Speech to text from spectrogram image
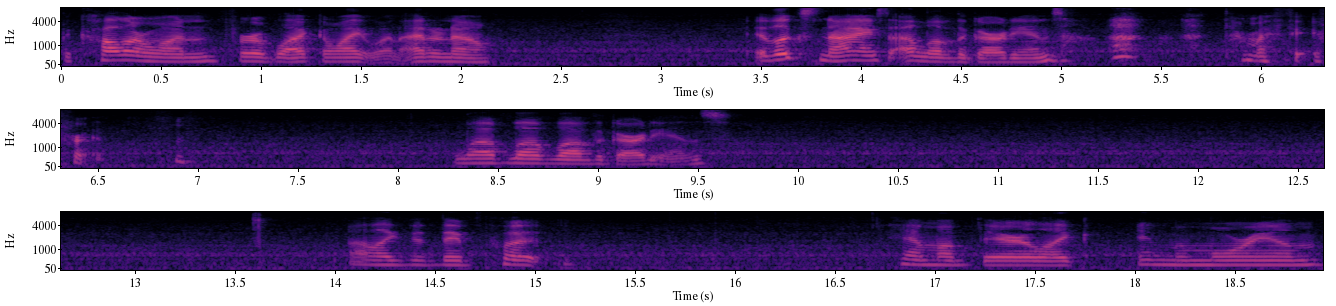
the color one for a black and white one? I don't know. It looks nice. I love the Guardians. They're my favorite. love, love, love the Guardians. I like that they put him up there like in memoriam.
